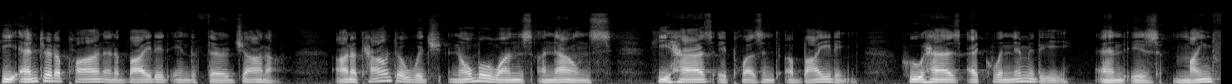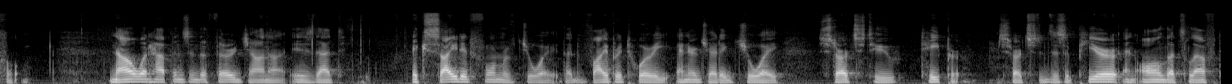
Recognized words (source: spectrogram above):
He entered upon and abided in the third jhana, on account of which noble ones announce, he has a pleasant abiding, who has equanimity and is mindful. Now what happens in the third jhana is that excited form of joy, that vibratory, energetic joy starts to taper, starts to disappear, and all that's left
